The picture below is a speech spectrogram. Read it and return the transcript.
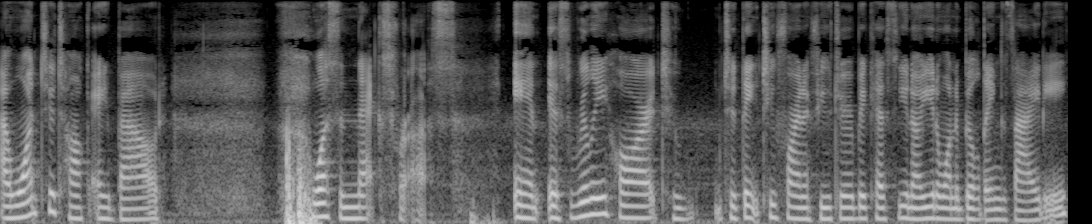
I want to talk about what's next for us and it's really hard to to think too far in the future because you know you don't want to build anxiety.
